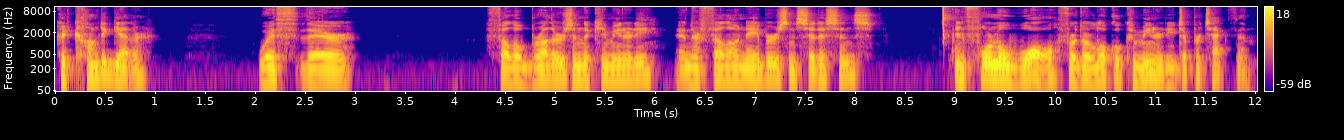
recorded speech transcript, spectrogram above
could come together with their fellow brothers in the community and their fellow neighbors and citizens and form a wall for their local community to protect them.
